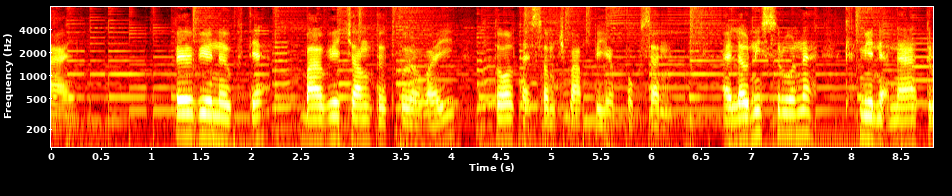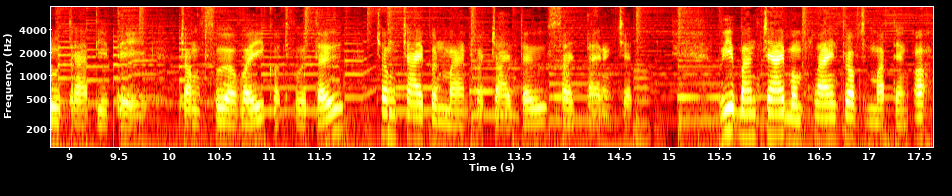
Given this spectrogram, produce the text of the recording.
ឡើយពេលវានៅផ្ទះបើវាចង់ទៅធ្វើអ្វីទាល់តែសុំច្បាប់ពីឪពុកសិនឥឡូវនេះស្រួលណាស់គ្មានអ្នកណាត្រួតត្រាទៀតទេ ចង់ធ្វើអ្វីក៏ធ្វើទៅ ចង់ចាយប៉ុន្មានក៏ចាយទៅស្រេចតែនឹងចិត្តវាបានចាយបំផ្លាញទ្រព្យសម្បត្តិទាំងអស់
